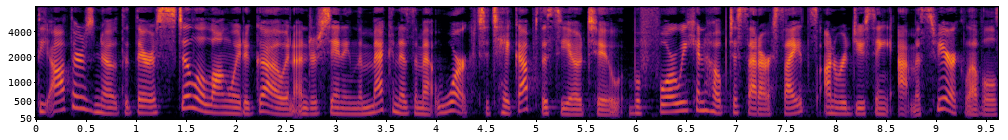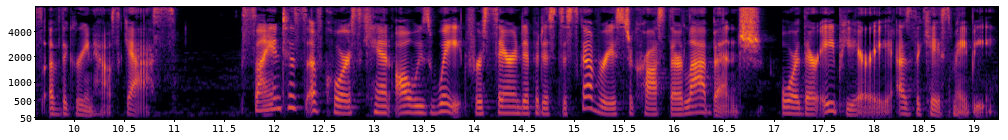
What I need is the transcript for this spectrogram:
The authors note that there is still a long way to go in understanding the mechanism at work to take up the CO2 before we can hope to set our sights on reducing atmospheric levels of the greenhouse gas. Scientists, of course, can't always wait for serendipitous discoveries to cross their lab bench, or their apiary, as the case may be.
